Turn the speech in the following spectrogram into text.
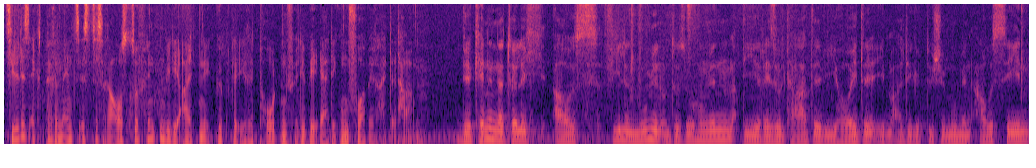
Ziel des Experiments ist es herauszufinden, wie die alten Ägypter ihre Toten für die Beerdigung vorbereitet haben. Wir kennen natürlich aus vielen Mumienuntersuchungen die Resultate, wie heute eben altägyptische Mumien aussehen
